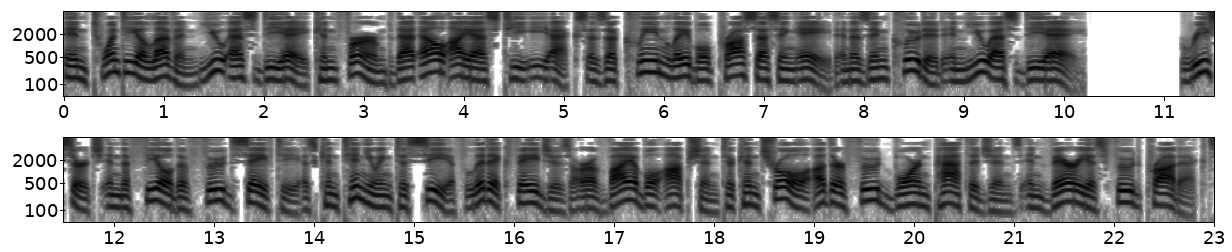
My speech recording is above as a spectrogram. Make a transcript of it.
In 2011 USDA confirmed that LISTEX is a clean label processing aid and is included in USDA. Research in the field of food safety is continuing to see if lytic phages are a viable option to control other food-borne pathogens in various food products.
